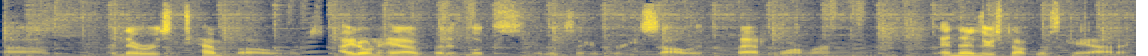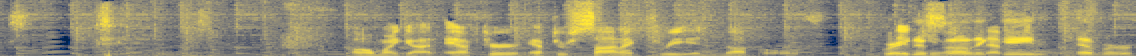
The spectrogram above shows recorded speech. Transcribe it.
um, and there was Tempo, which I don't have, but it looks it looks like a pretty solid platformer. And then there's Knuckles Chaotix. Oh my god! After after Sonic Three and Knuckles, Greatest came out with Sonic game ever.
